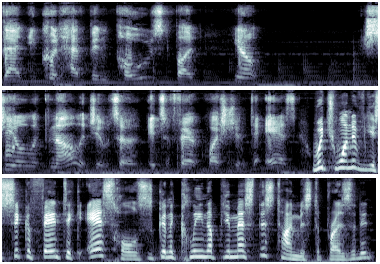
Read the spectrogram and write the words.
that it could have been posed, but you know, she'll acknowledge it was a it's a fair question to ask. Which one of your sycophantic assholes is going to clean up your mess this time, Mr. President?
